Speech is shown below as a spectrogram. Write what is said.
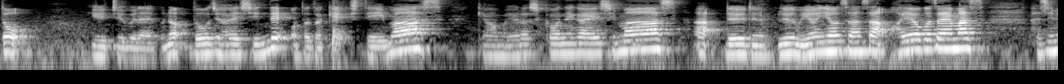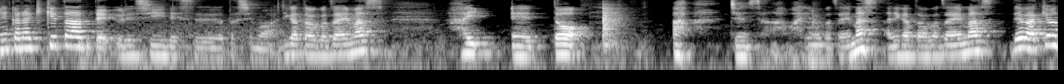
と YouTube ライブの同時配信でお届けしています。今日もよろしくお願いします。あ、ルール、ルーム4433おはようございます。初めから聞けたって嬉しいです。私もありがとうございます。はい。えー、っと、あ、じゅんさん、おはようございます。ありがとうございます。では、今日の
